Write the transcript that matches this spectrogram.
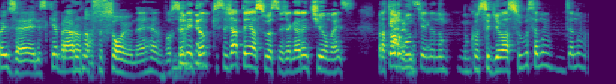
Pois é, eles quebraram o nosso sonho, né? Você nem tanto que você já tem a sua, você já garantiu, mas para todo cara, mundo que ainda não, não conseguiu a sua, você não, você não,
